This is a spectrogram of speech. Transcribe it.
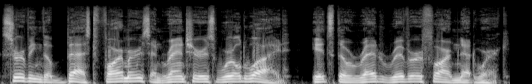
Serving the best farmers and ranchers worldwide, it's the Red River Farm Network.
